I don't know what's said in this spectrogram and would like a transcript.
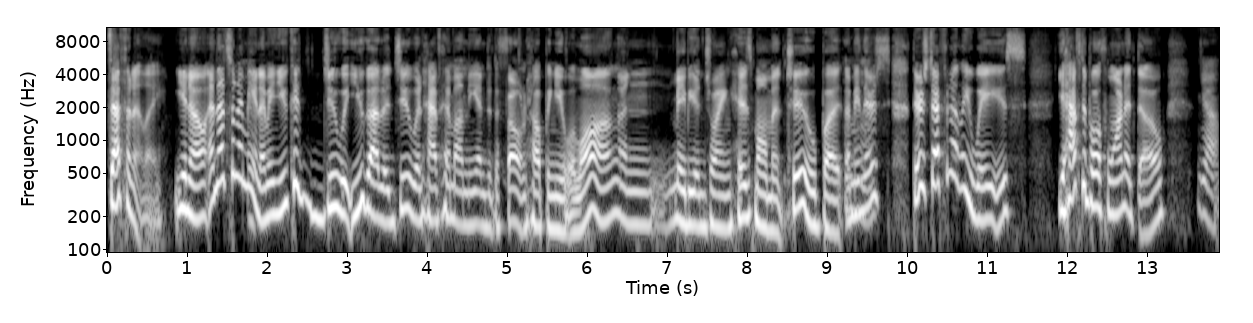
definitely, you know, and that's what I mean. I mean, you could do what you got to do and have him on the end of the phone helping you along and maybe enjoying his moment too. But I Mm-hmm. mean, there's there's definitely ways. You have to both want it though. yeah.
